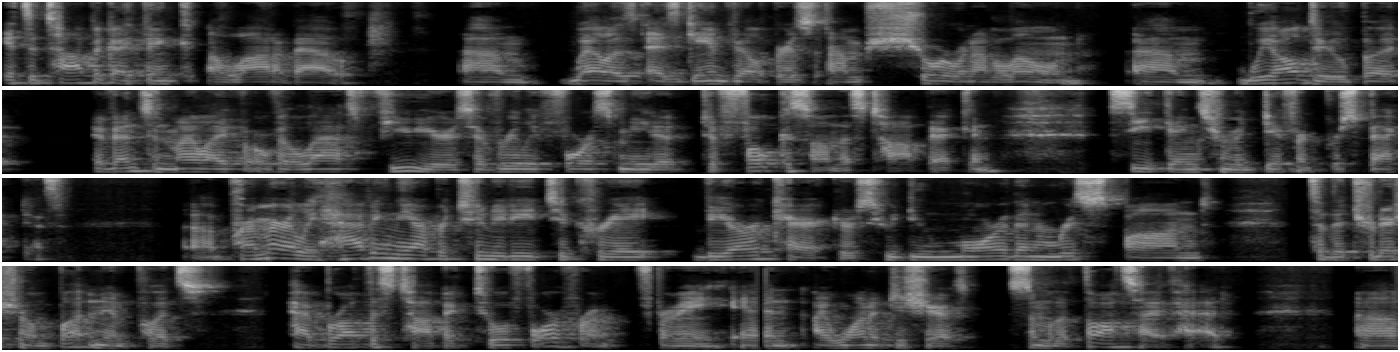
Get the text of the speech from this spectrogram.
it's a topic I think a lot about. Um, well, as as game developers, I'm sure we're not alone. Um, we all do, but events in my life over the last few years have really forced me to, to focus on this topic and see things from a different perspective. Uh, primarily, having the opportunity to create VR characters who do more than respond to the traditional button inputs have brought this topic to a forefront for me. And I wanted to share some of the thoughts I've had. Um,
